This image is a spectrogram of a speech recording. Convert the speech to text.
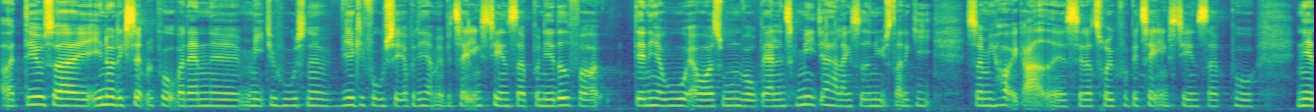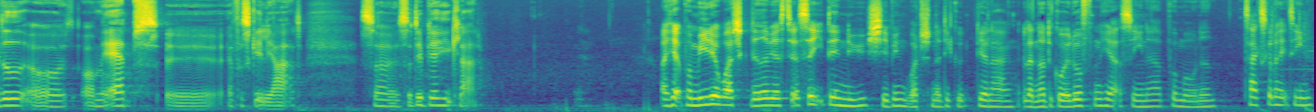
Og det er jo så øh, endnu et eksempel på, hvordan øh, mediehusene virkelig fokuserer på det her med betalingstjenester på nettet, for denne her uge er jo også ugen, hvor Berlinske Medier har lanceret en ny strategi, som i høj grad øh, sætter tryk på betalingstjenester på nettet og, og med apps øh, af forskellige art. Så, så det bliver helt klart. Og her på Media Watch glæder vi os til at se det nye Shipping Watch, når det, bliver lang, eller når det går i luften her senere på måneden. Tak skal du have, Tine.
